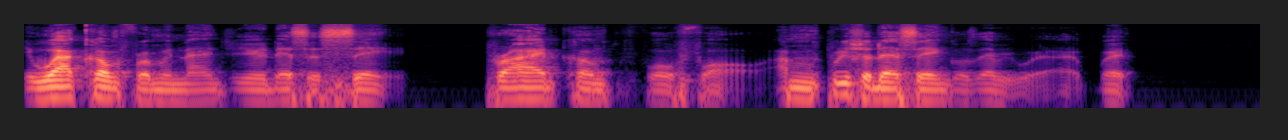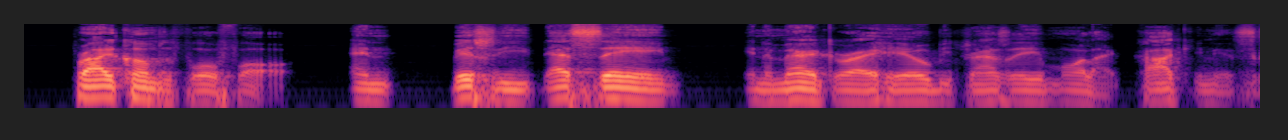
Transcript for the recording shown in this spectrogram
where I come from in Nigeria, there's a saying. Pride comes before fall. I'm pretty sure that saying goes everywhere, but pride comes before fall. And basically, that saying in America right here will be translated more like cockiness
